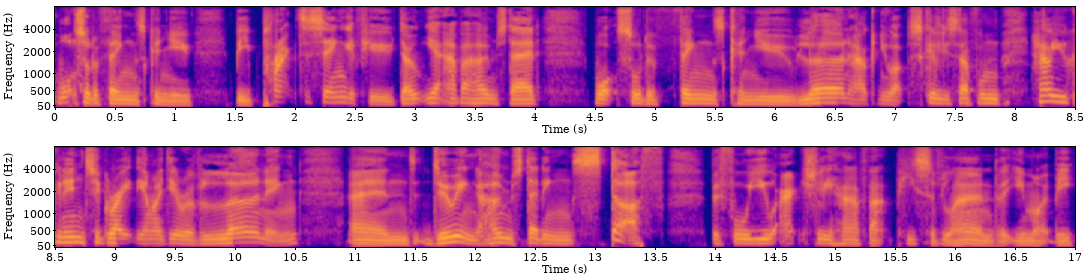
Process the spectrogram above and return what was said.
what sort of things can you be practicing if you don't yet have a homestead? What sort of things can you learn? How can you upskill yourself on how you can integrate the idea of learning and doing homesteading stuff before you actually have that piece of land that you might be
